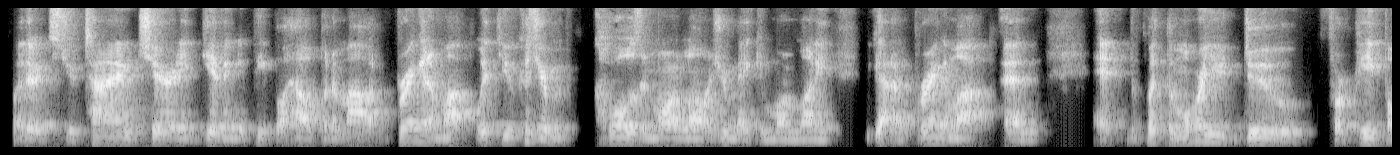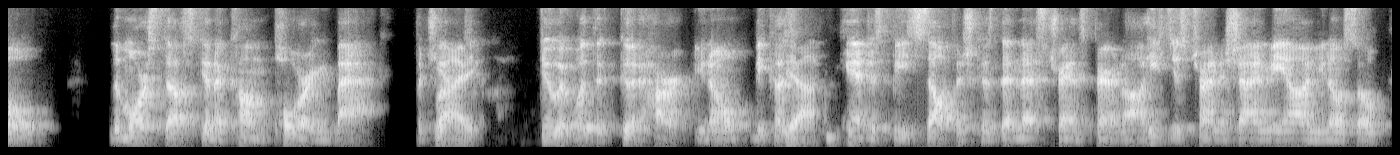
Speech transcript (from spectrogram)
whether it's your time, charity, giving to people, helping them out, bringing them up with you, because you're closing more loans, you're making more money. You got to bring them up, and and but the more you do for people, the more stuff's going to come pouring back. But you right. have to do it with a good heart, you know, because yeah. you can't just be selfish, because then that's transparent. Oh, he's just trying to shine me on, you know. So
